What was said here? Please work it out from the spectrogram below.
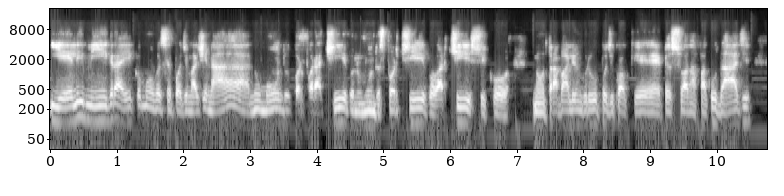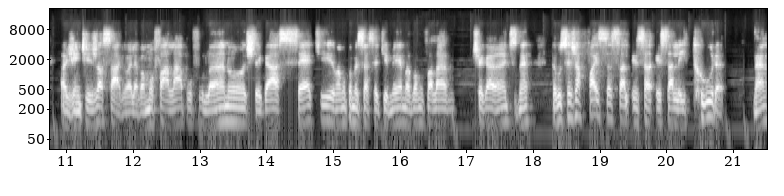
e ele migra aí, como você pode imaginar, no mundo corporativo, no mundo esportivo, artístico, no trabalho em grupo de qualquer pessoa na faculdade. A gente já sabe, olha, vamos falar para o fulano chegar às sete, vamos começar às sete e meia, mas vamos falar chegar antes, né? Então você já faz essa, essa, essa leitura, né?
